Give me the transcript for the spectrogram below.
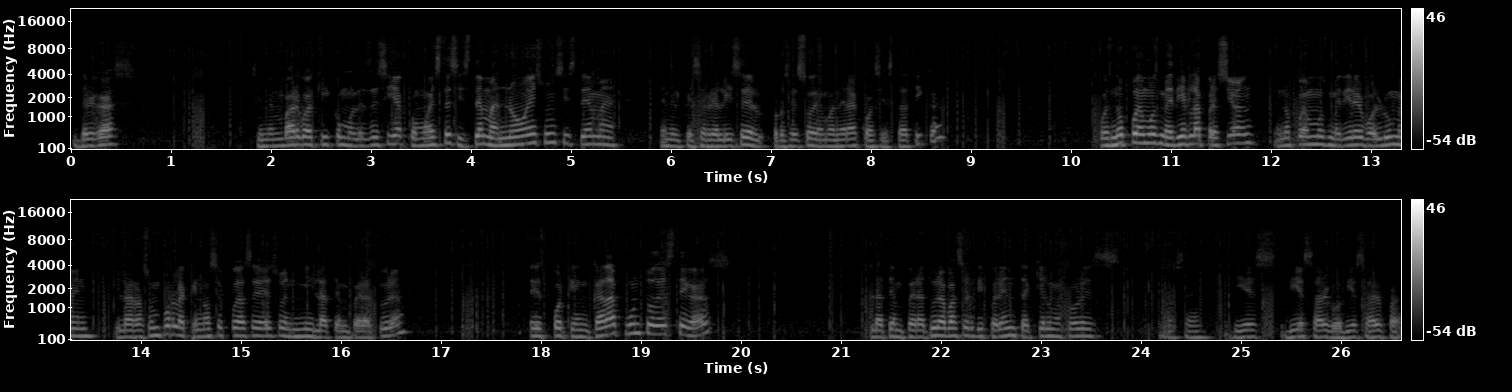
del gas. Sin embargo, aquí, como les decía, como este sistema no es un sistema en el que se realice el proceso de manera cuasiestática, pues no podemos medir la presión y no podemos medir el volumen. Y la razón por la que no se puede hacer eso ni la temperatura es porque en cada punto de este gas la temperatura va a ser diferente. Aquí a lo mejor es, no sé, 10, 10 algo, 10 alfas.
